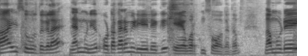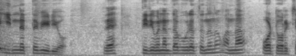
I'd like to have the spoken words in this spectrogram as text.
ഹായ് സുഹൃത്തുക്കളെ ഞാൻ മുനീർ. ഓട്ടോക്കാരൻ വീഡിയോയിലേക്ക് ഏവർക്കും സ്വാഗതം. നമ്മുടെ ഇന്നത്തെ വീഡിയോ അതെ തിരുവനന്തപുരത്ത് നിന്ന് വന്ന ഓട്ടോറിക്ഷ.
